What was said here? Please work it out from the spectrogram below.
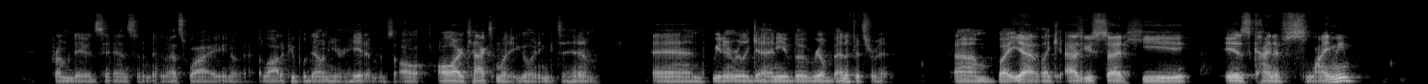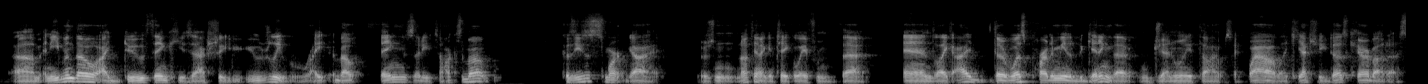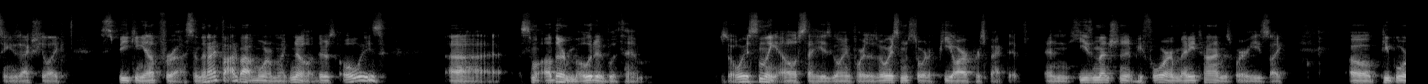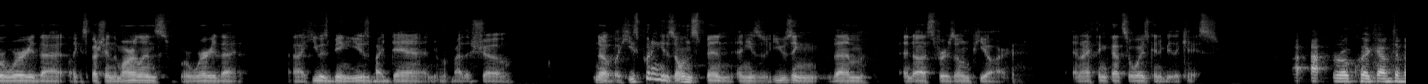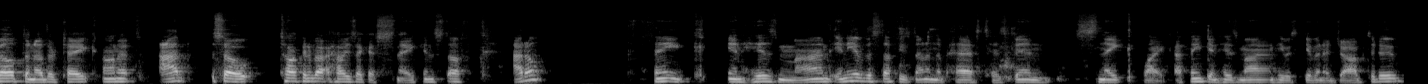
from David Samson, and that's why you know a lot of people down here hate him. It's all all our tax money going to him, and we didn't really get any of the real benefits from it. Um, but yeah, like as you said, he is kind of slimy um, and even though I do think he's actually usually right about things that he talks about, because he's a smart guy, there's nothing I can take away from that. And like I, there was part of me in the beginning that genuinely thought it was like, wow, like he actually does care about us, and he's actually like speaking up for us. And then I thought about more. I'm like, no, there's always uh, some other motive with him. There's always something else that he's going for. There's always some sort of PR perspective, and he's mentioned it before many times where he's like, oh, people were worried that, like, especially in the Marlins, were worried that uh, he was being used by Dan or by the show. No, but he's putting his own spin and he's using them and us for his own PR. And I think that's always going to be the case. I, I, real quick, I've developed another take on it. I so talking about how he's like a snake and stuff. I don't think in his mind any of the stuff he's done in the past has been snake like. I think in his mind he was given a job to do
